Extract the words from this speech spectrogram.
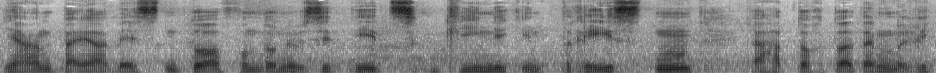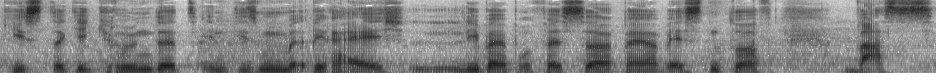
Jan Bayer-Westendorf von der Universitätsklinik in Dresden. Er hat auch dort ein Register gegründet in diesem Bereich. Lieber Herr Professor Bayer-Westendorf, was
